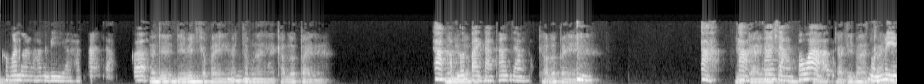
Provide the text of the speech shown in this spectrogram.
เขาก็น่ารักดีอะค่ะน่าจะก็เดวิดก็ไปทำงานไงขับรถไปเลยค่ะขับรถไปค่ะท่านอาจารย์ขับรถไปเองค่ะค่ะท่านอาจารย์ เพราะว่าจากที่บ้านถนนเมน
